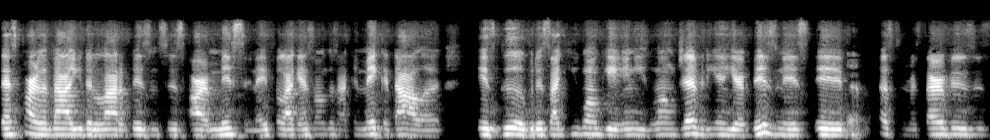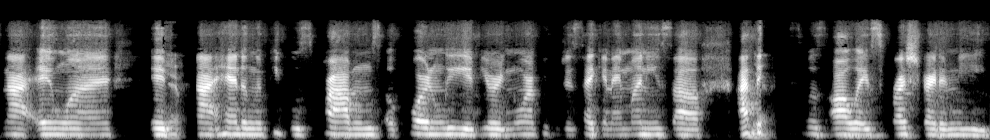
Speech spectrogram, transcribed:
that's part of the value that a lot of businesses are missing. They feel like as long as I can make a dollar, it's good. But it's like you won't get any longevity in your business if yeah. customer service is not A1, if yeah. you're not handling people's problems accordingly, if you're ignoring people just taking their money. So I think yeah. was always frustrating me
